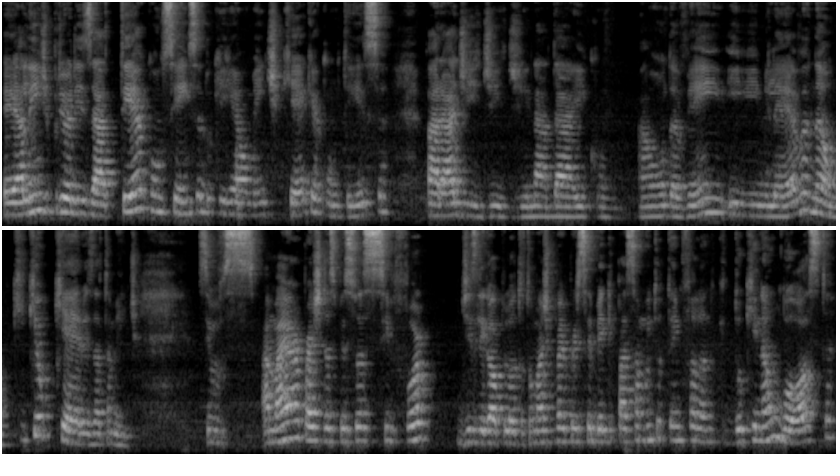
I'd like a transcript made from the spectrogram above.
É, além de priorizar, ter a consciência do que realmente quer que aconteça, parar de, de, de nadar aí com a onda vem e, e me leva. Não, o que, que eu quero exatamente? Se a maior parte das pessoas, se for desligar o piloto automático, vai perceber que passa muito tempo falando do que não gosta,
